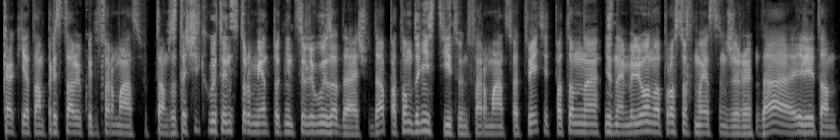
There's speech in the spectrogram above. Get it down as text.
как я там представлю какую-то информацию, там, заточить какой-то инструмент под нецелевую задачу, да, потом донести эту информацию, ответить потом на, не знаю, миллион вопросов в мессенджеры, да, или там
